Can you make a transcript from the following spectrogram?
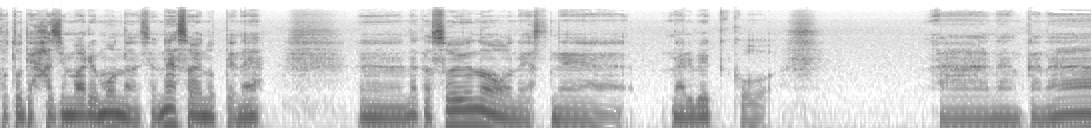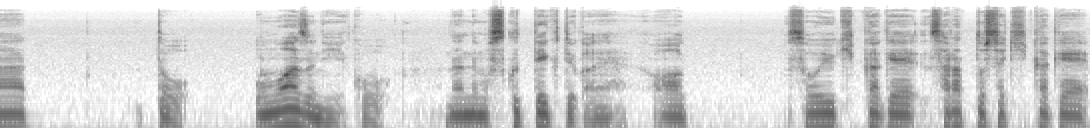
ことで始まるもんなんですよねそういうのってね。うんなんかそういうのをですねなるべくこうああなんかなと思わずにこう何でも救っていくというかね。あそういうきっかけさらっとしたきっかけ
